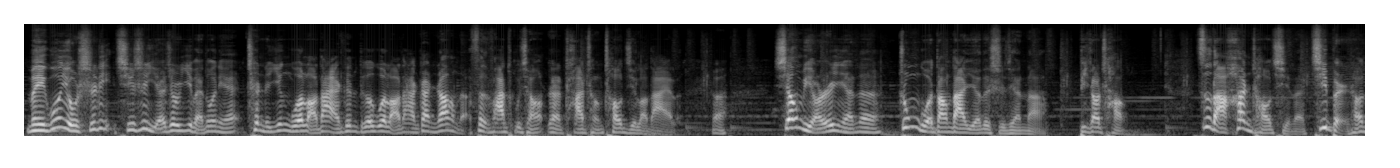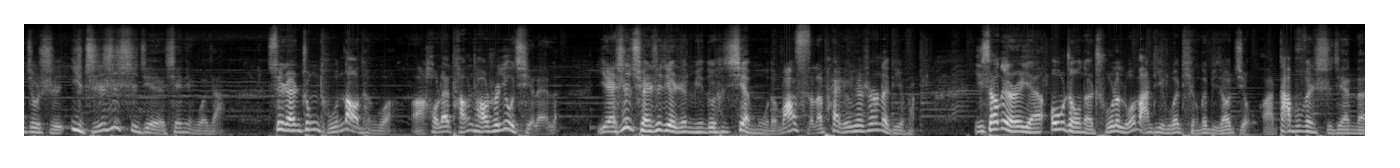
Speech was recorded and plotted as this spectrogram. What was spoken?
美国有实力，其实也就是一百多年，趁着英国老大爷跟德国老大干仗呢，奋发图强，让他成超级老大爷了，是吧？相比而言呢，中国当大爷的时间呢比较长，自打汉朝起呢，基本上就是一直是世界先进国家，虽然中途闹腾过啊，后来唐朝时候又起来了，也是全世界人民都羡慕的，往死了派留学生的地方。你相对而言，欧洲呢，除了罗马帝国挺的比较久啊，大部分时间呢，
